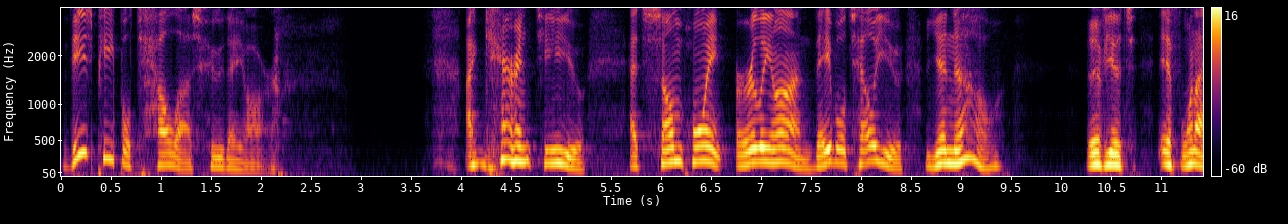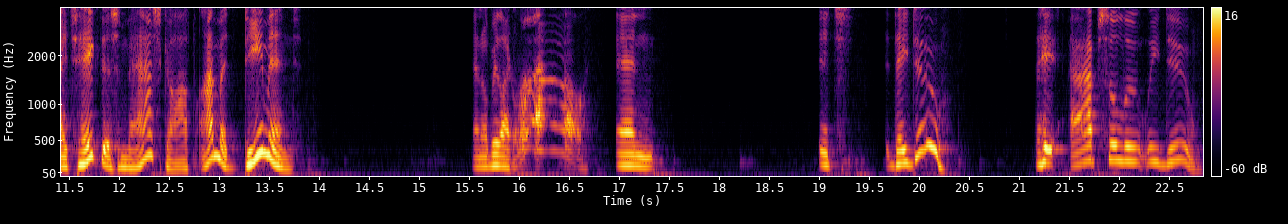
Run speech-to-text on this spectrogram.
these people tell us who they are. I guarantee you, at some point early on, they will tell you, you know, if you if when I take this mask off, I'm a demon. And it'll be like, Rawr! and it's they do. They absolutely do.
